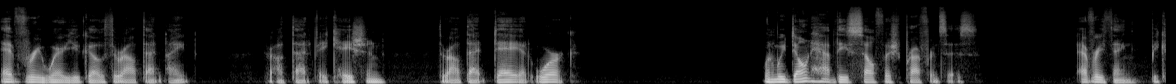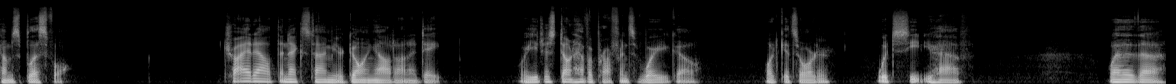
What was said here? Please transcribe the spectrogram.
everywhere you go throughout that night, throughout that vacation, throughout that day at work. When we don't have these selfish preferences, everything becomes blissful. Try it out the next time you're going out on a date where you just don't have a preference of where you go, what gets ordered, which seat you have, whether the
